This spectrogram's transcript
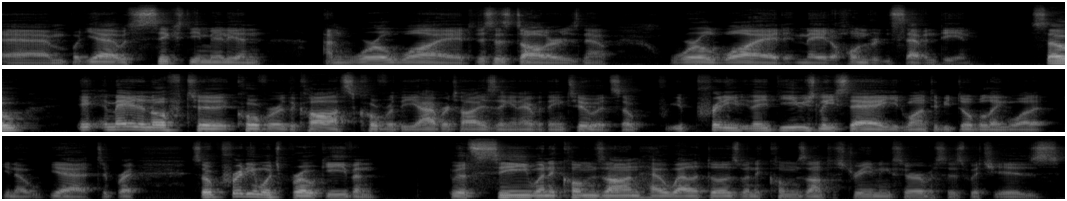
Um, but yeah, it was 60 million and worldwide. This is dollars now. Worldwide, it made 117. So it, it made enough to cover the costs, cover the advertising and everything to it. So pretty. They usually say you'd want to be doubling what it, you know, yeah, to break. So pretty much broke even. We'll see when it comes on how well it does when it comes on to streaming services, which is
